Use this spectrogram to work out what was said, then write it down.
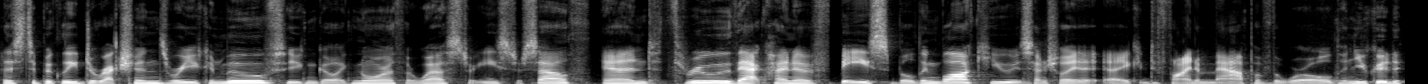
there's typically directions where you can move. So you can go like north or west or east or south. And through that kind of base building block, you essentially like define a map of the world. And you could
